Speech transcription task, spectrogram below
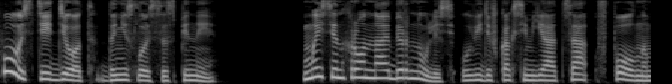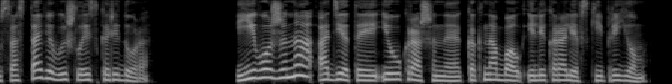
«Пусть идет», — донеслось со спины. Мы синхронно обернулись, увидев, как семья отца в полном составе вышла из коридора. Его жена, одетая и украшенная, как на бал или королевский прием,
